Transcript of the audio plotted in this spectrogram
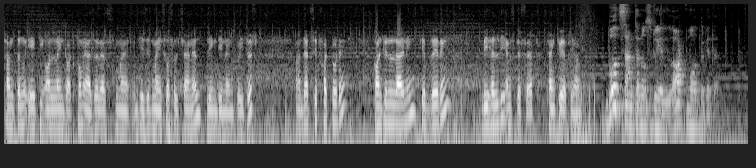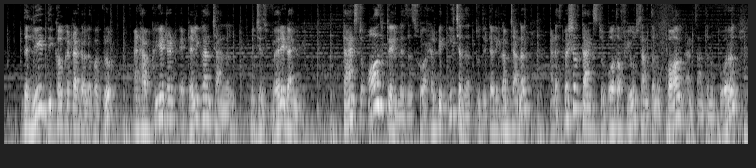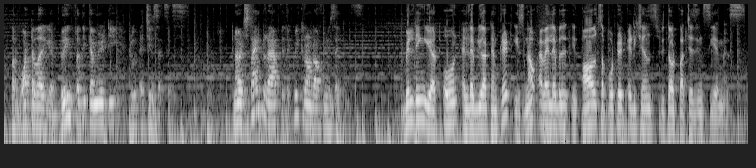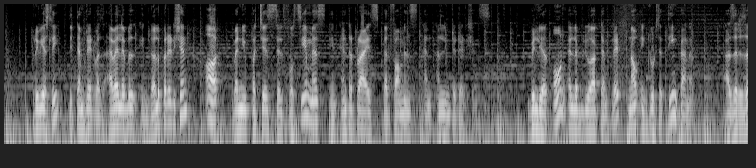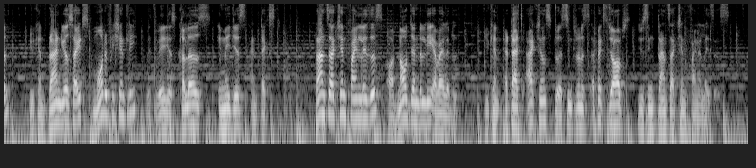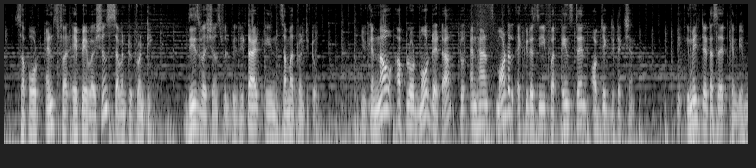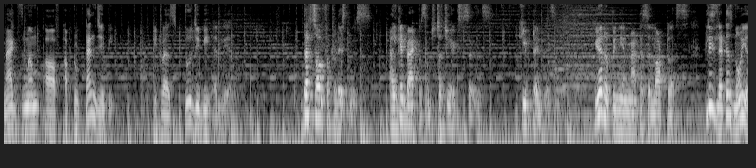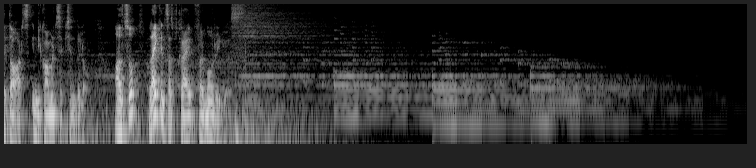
shantanu80online.com as well as my visit my social channel LinkedIn and Twitter. Uh, that's it for today. Continue learning, keep breathing, be healthy and stay safe. Thank you everyone. Both Santanus do a lot more together. They lead the Kolkata developer group and have created a Telegram channel which is very dynamic. Thanks to all the trailblazers who are helping each other through the Telegram channel and a special thanks to both of you, Santanu Pal and Santanu Boral, for whatever you are doing for the community to achieve success. Now it's time to wrap with a quick round of news items. Building your own LWR template is now available in all supported editions without purchasing CMS. Previously, the template was available in Developer Edition or when you purchase Salesforce CMS in Enterprise, Performance and Unlimited editions. Build your own LWR template now includes a theme panel. As a result, you can brand your sites more efficiently with various colors, images, and text. Transaction finalizers are now generally available. You can attach actions to asynchronous Apex jobs using transaction finalizers. Support ends for API versions 7 to 20. These versions will be retired in summer 22. You can now upload more data to enhance model accuracy for Einstein object detection. The image dataset can be a maximum of up to 10 GB. It was 2 GB earlier. That's all for today's news. I'll get back to some stretching exercises. Keep trailblazing. Your opinion matters a lot to us. Please let us know your thoughts in the comment section below. Also, like and subscribe for more videos.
